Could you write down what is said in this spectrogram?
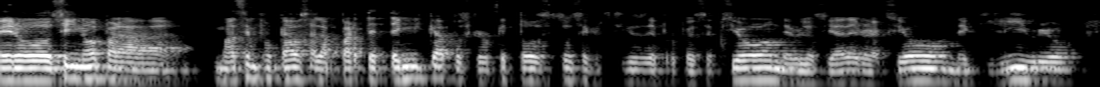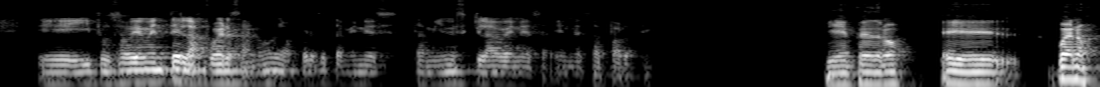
pero sí, ¿no? Para más enfocados a la parte técnica, pues creo que todos estos ejercicios de propiocepción, de velocidad de reacción, de equilibrio, eh, y pues obviamente la fuerza, ¿no? La fuerza también es, también es clave en esa, en esa parte. Bien, Pedro. Eh, bueno,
